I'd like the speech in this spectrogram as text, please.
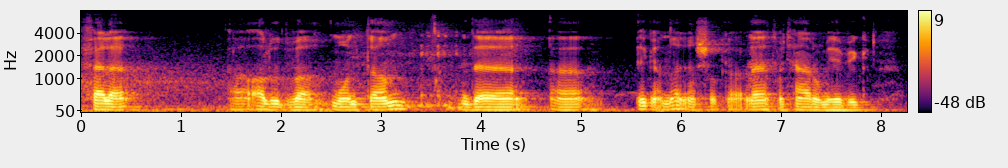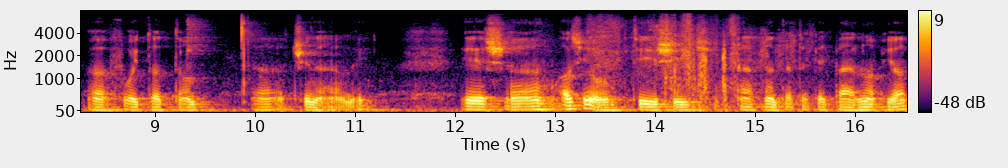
fele aludva mondtam, de igen, nagyon sokkal, lehet, hogy három évig folytattam csinálni. És az jó, ti is így átmentetek egy pár napja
